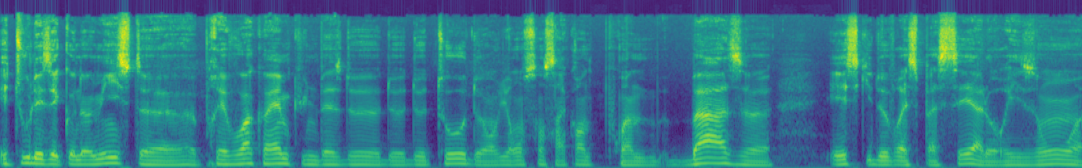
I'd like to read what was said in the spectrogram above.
Et tous les économistes euh, prévoient quand même qu'une baisse de, de, taux d'environ 150 points de base euh, est ce qui devrait se passer à l'horizon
